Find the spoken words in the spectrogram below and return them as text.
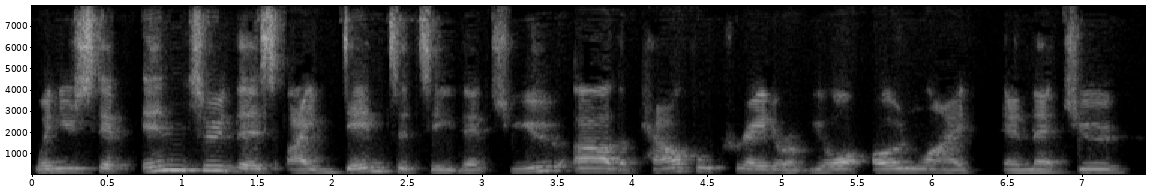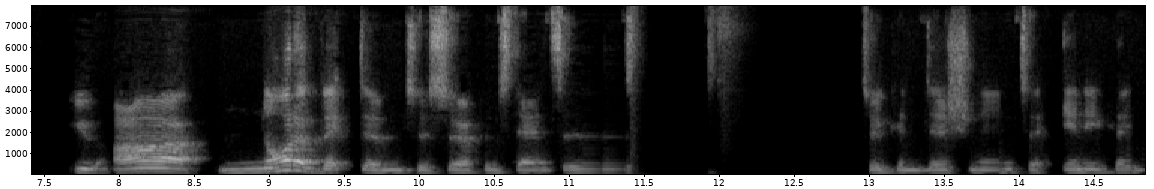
when you step into this identity that you are the powerful creator of your own life and that you you are not a victim to circumstances to conditioning to anything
